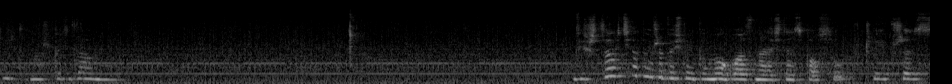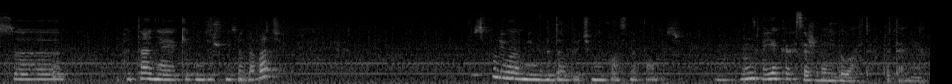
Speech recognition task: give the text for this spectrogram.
Kim to masz być dla mnie? Wiesz co, chciałabym, żebyś mi pomogła znaleźć ten sposób, czyli przez e, pytania, jakie będziesz mi zadawać, pozwoliła mi wydobyć mój własny pomysł. Mhm. A jaka chcesz, żebym była w tych pytaniach?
